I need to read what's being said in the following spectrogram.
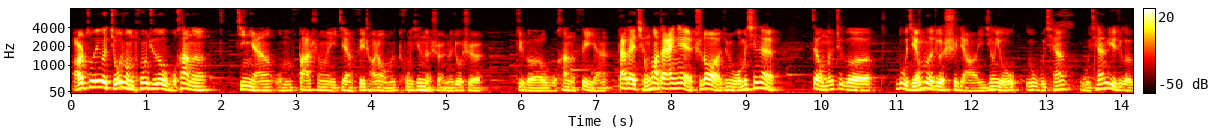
而作为一个九省通衢的武汉呢，今年我们发生了一件非常让我们痛心的事儿，那就是这个武汉的肺炎。大概情况大家应该也知道了，就是我们现在。在我们这个录节目的这个时点啊，已经有有五千五千例这个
